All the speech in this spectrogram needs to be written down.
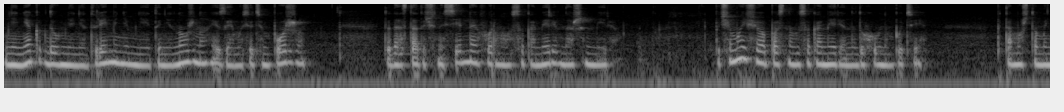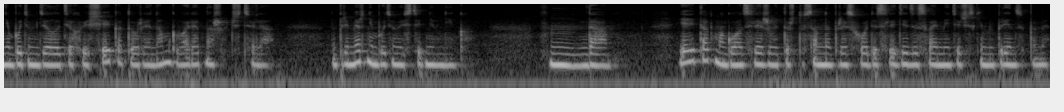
Мне некогда, у меня нет времени, мне это не нужно, я займусь этим позже. Это достаточно сильная форма высокомерия в нашем мире. Почему еще опасно высокомерие на духовном пути? Потому что мы не будем делать тех вещей, которые нам говорят наши учителя. Например, не будем вести дневник. Хм, да, я и так могу отслеживать то, что со мной происходит, следить за своими этическими принципами.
